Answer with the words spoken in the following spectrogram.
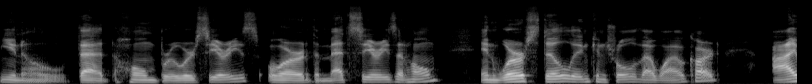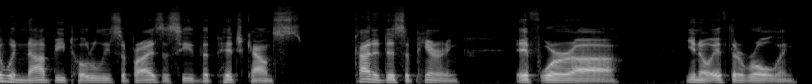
you know, that home Brewers series or the Mets series at home and we're still in control of that wild card, I would not be totally surprised to see the pitch counts kind of disappearing if we're uh you know if they're rolling.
